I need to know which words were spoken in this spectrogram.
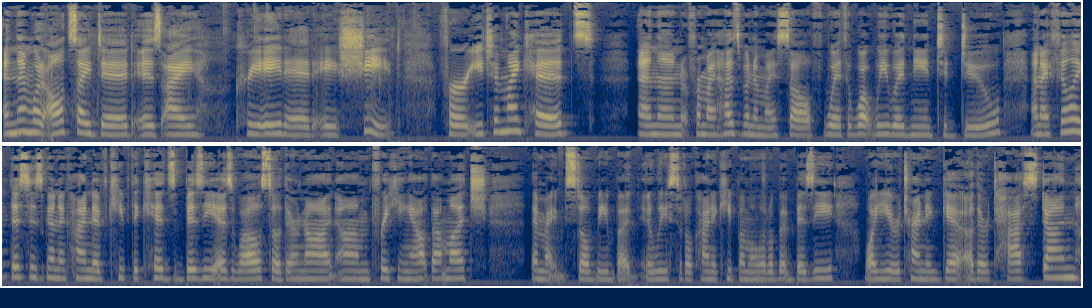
And then what else I did is I created a sheet for each of my kids and then for my husband and myself with what we would need to do. And I feel like this is going to kind of keep the kids busy as well so they're not um, freaking out that much they might still be, but at least it'll kind of keep them a little bit busy while you're trying to get other tasks done.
